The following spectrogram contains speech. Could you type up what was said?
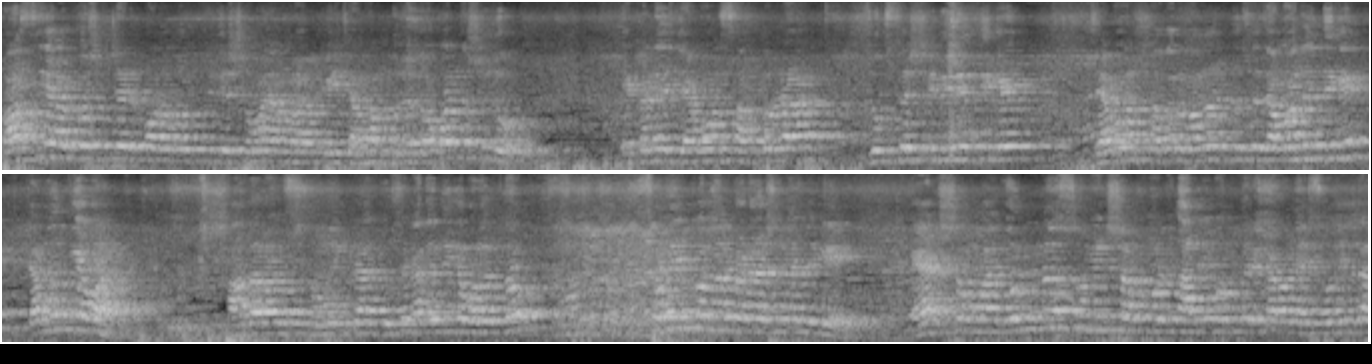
পাঁচই আগস্টের পরবর্তীতে সময় আমরা পেয়েছি আলহামদুলিল্লাহ অবাধ সুযোগ। এখানে যেমন ছাত্ররা যুক্ত শিবিরের দিকে, যেমন সাধারণ মানুষ যুক্ত জামাতের দিকে তেমন কি আবার সাধারণ শ্রমিকরা যুক্ত কাদের দিকে বলেন তো? শ্রমিক কল্যাণ ফেডারেশনের দিকে। এক সময় অন্য শ্রমিক সংগঠন আধিপত্যের কারণে শ্রমিকরা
